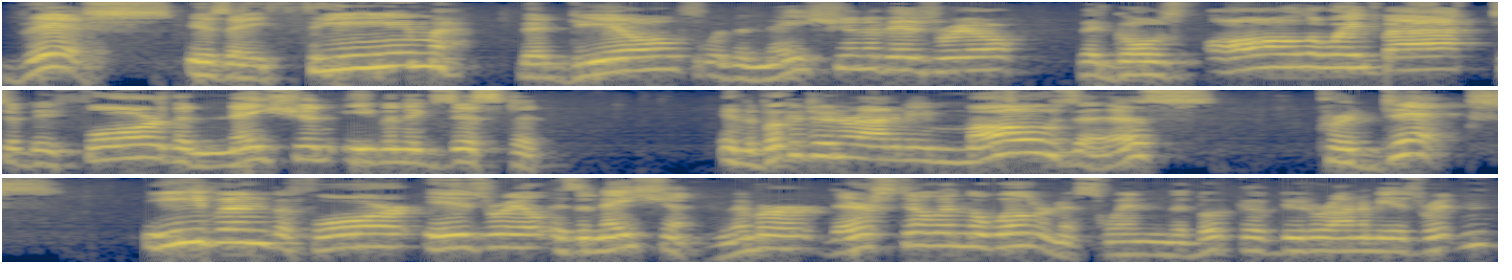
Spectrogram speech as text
This is a theme that deals with the nation of Israel that goes all the way back to before the nation even existed. In the book of Deuteronomy, Moses predicts even before Israel is a nation. Remember, they're still in the wilderness when the book of Deuteronomy is written.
